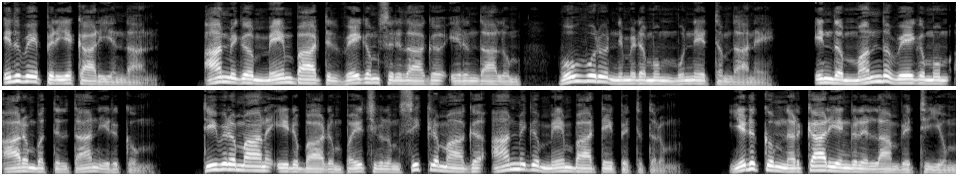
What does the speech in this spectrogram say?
இதுவே பெரிய காரியம்தான் ஆன்மீக மேம்பாட்டில் வேகம் சிறிதாக இருந்தாலும் ஒவ்வொரு நிமிடமும் முன்னேற்றம்தானே. இந்த மந்த வேகமும் ஆரம்பத்தில் தான் இருக்கும். தீவிரமான ஈடுபாடும் பயிற்சிகளும் சீக்கிரமாக ஆன்மீக மேம்பாட்டை பெற்றுத்தரும். எடுக்கும் நற்காரியங்கள் எல்லாம் வெற்றியும்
